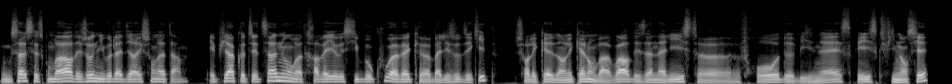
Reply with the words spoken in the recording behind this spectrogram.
Donc ça, c'est ce qu'on va avoir déjà au niveau de la direction data. Et puis à côté de ça, nous, on va travailler aussi beaucoup avec euh, bah, les autres équipes sur lesquelles, dans lesquelles on va avoir des analystes fraude, business, risque, financier.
